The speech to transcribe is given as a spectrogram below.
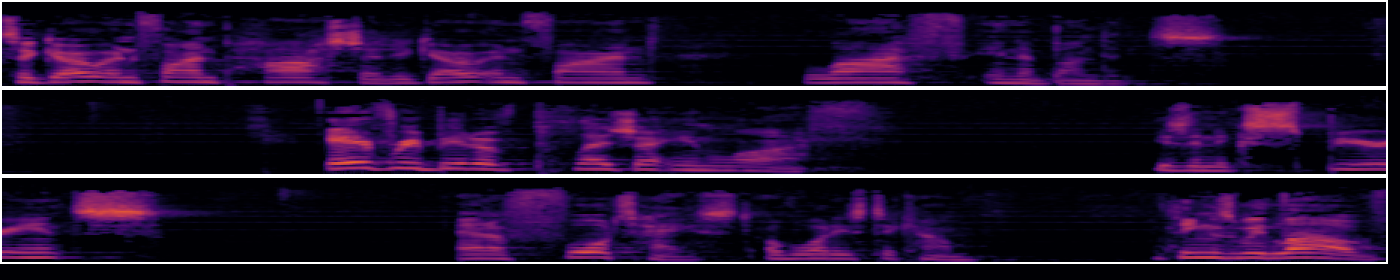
To go and find pasture, to go and find life in abundance. Every bit of pleasure in life is an experience and a foretaste of what is to come. The things we love,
